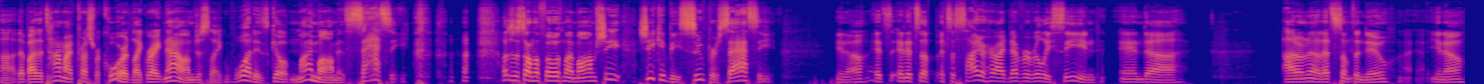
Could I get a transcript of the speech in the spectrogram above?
Uh, that by the time I press record, like right now, I'm just like, what is going? My mom is sassy. I was just on the phone with my mom. She she could be super sassy, you know. It's and it's a it's a side of her I'd never really seen, and uh, I don't know. That's something new, you know,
